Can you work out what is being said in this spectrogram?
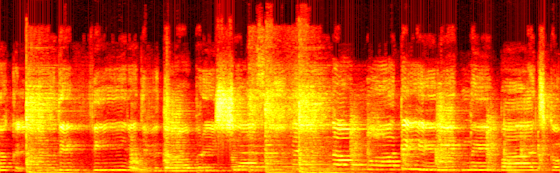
Ранок люди вірять в добрий час. Рідна мати, рідний батько,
